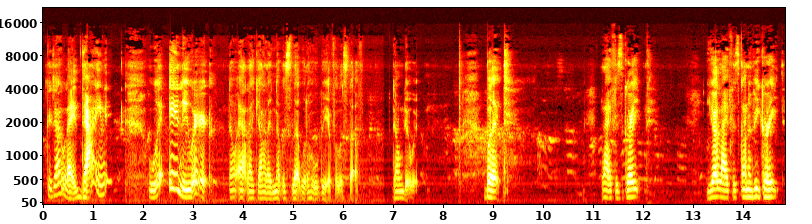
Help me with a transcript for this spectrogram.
Because y'all were like, it. What anywhere? Don't act like y'all ain't never slept with a whole bed full of stuff. Don't do it. But life is great. Your life is going to be great.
